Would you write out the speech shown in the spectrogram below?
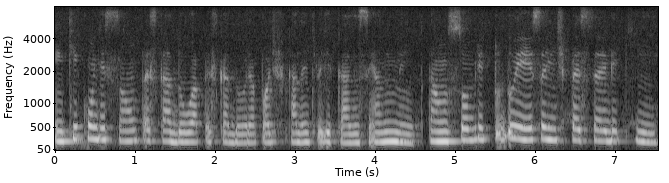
Em que condição o pescador, a pescadora pode ficar dentro de casa sem alimento? Então, sobre tudo isso, a gente percebe que,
